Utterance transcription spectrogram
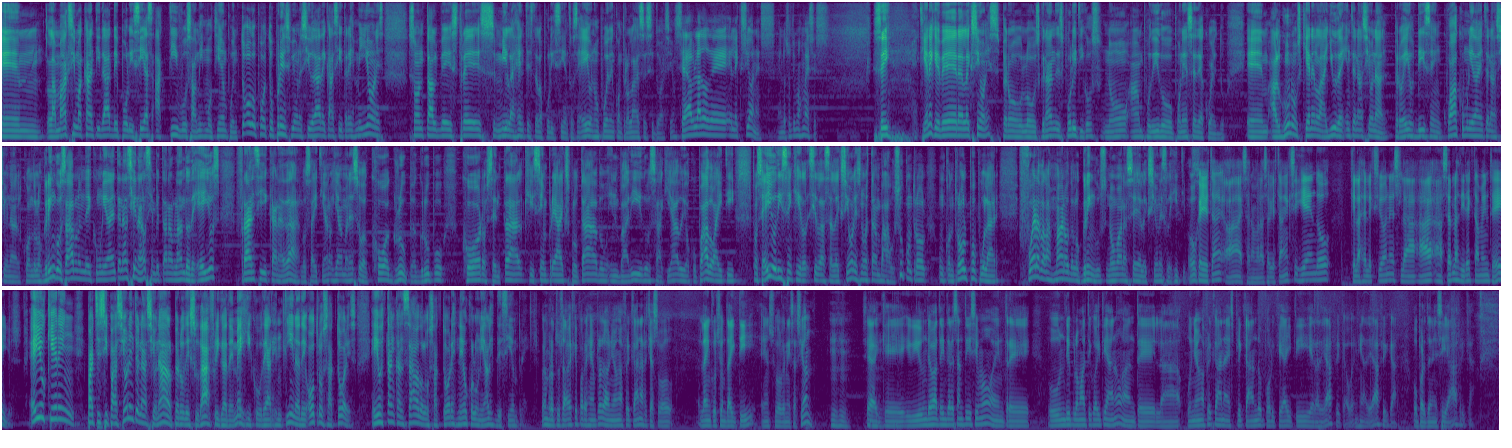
Em, la máxima cantidad de policías activos al mismo tiempo en todo Puerto Príncipe, una ciudad de casi 3 millones son tal vez 3.000 agentes de la policía, entonces ellos no pueden controlar esa situación. ¿Se ha hablado de elecciones en los últimos meses? Sí, tiene que ver elecciones, pero los grandes políticos no han podido ponerse de acuerdo. Em, algunos quieren la ayuda internacional, pero ellos dicen, ¿cuál comunidad internacional? Cuando los gringos hablan de comunidad internacional, siempre están hablando de ellos, Francia y Canadá. Los haitianos llaman eso el core group, el grupo core central que siempre ha explotado, invadido, saqueado y ocupado Haití. Entonces ellos dicen que si las elecciones no están bajo su control, un control popular, fuera de las manos de los gringos, no van a ser elecciones legítimas. Ok, están, ah, esa no me la sabía, están exigiendo que las elecciones la, hacerlas directamente ellos. Ellos quieren participación internacional, pero de Sudáfrica, de México, de Argentina, de otros actores. Ellos están cansados de los actores neocoloniales de siempre. Bueno, pero tú sabes que, por ejemplo, la Unión Africana rechazó la incursión de Haití en su organización. O sea, que y vi un debate interesantísimo entre un diplomático haitiano ante la Unión Africana explicando por qué Haití era de África o venía de África o pertenecía a África.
